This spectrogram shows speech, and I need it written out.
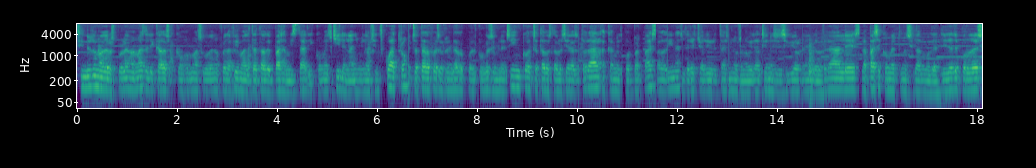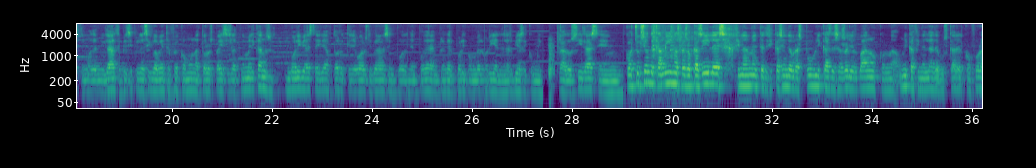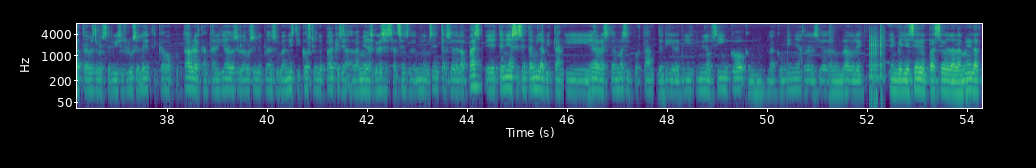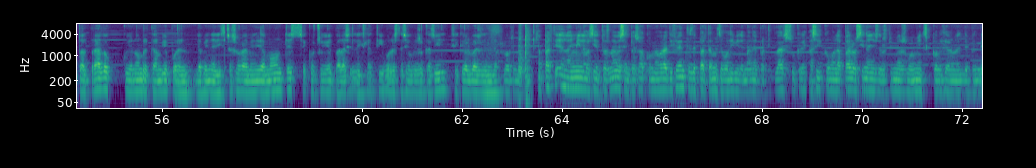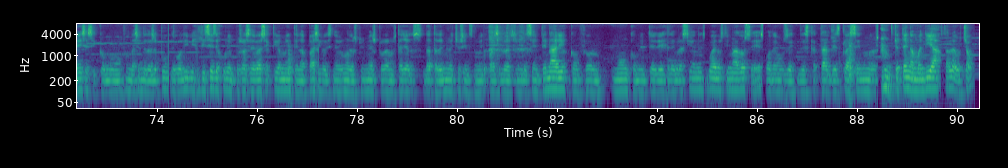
Sin duda uno de los problemas más delicados que conformó su gobierno fue la firma del Tratado de Paz, Amistad y Comercio Chile en el año 1904. El tratado fue refrendado por el Congreso en 1905. El tratado establecía la electoral a cambio de por paz, pagadinas, el derecho a libre tránsito, las novedades recibió los de federales. La paz se convierte en una ciudad moderna. De progreso y de modernidad, el principio principios del siglo XX fue común a todos los países latinoamericanos. En Bolivia esta idea autor que llevó a los liberales en el poder a emprender politbombería en las vías de comunicación, traducidas en construcción de caminos, ferrocarriles, finalmente edificación de obras públicas, desarrollo urbano con la única finalidad de buscar el confort a través de los servicios, luz eléctrica, agua potable, alcantarillados, elaboración de planes urbanísticos, de parques y alamedas, gracias al censo de 1900, la ciudad de La Paz, eh, tenía 60.000 habitantes y era la ciudad más importante del día de 1905 flamenco, con la comeña, la ciudad alumbrado eléctrico. Embellecer el paseo de la Alameda, actual Prado, cuyo nombre cambió por el de Avenida Tras la Avenida Montes, se construyó el Palacio Legislativo, la estación ferrocarril, se creó el barrio de Miraflores. A partir del año 1909 se empezó a conmemorar diferentes departamentos de Bolivia de manera particular Sucre, así como en La Paz los 100 años de los primeros movimientos que condujeron la independencia, así como fundación de la República de Bolivia. El 16 de julio empezó a celebrarse activamente en La Paz, siglo XIX, uno de los primeros programas tallados, data de 1890 para celebración del centenario, conforme un comité de celebraciones. Bueno, estimados, podemos rescatar de clase números. Que tengan buen día. Hasta luego. Chao.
